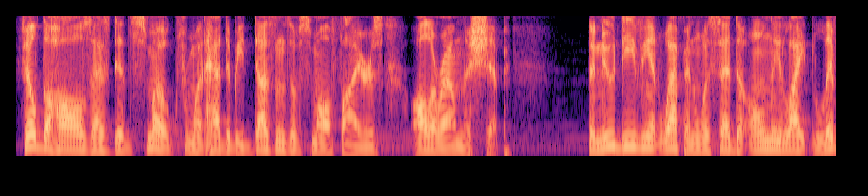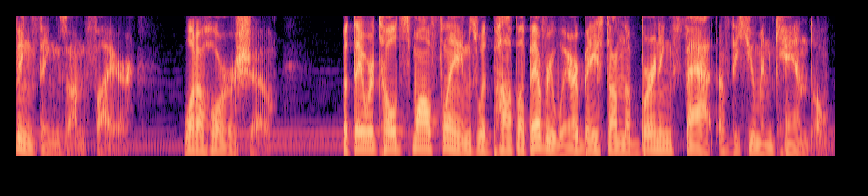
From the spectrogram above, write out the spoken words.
filled the halls, as did smoke from what had to be dozens of small fires all around the ship. The new deviant weapon was said to only light living things on fire. What a horror show. But they were told small flames would pop up everywhere based on the burning fat of the human candle.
